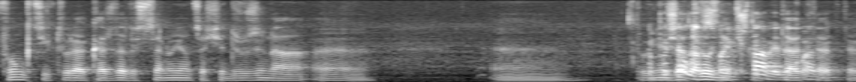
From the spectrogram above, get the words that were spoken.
funkcji, która każda szanująca się drużyna e, e, powinna posiada w swoim sztabie, tak, dokładnie. tak, tak.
